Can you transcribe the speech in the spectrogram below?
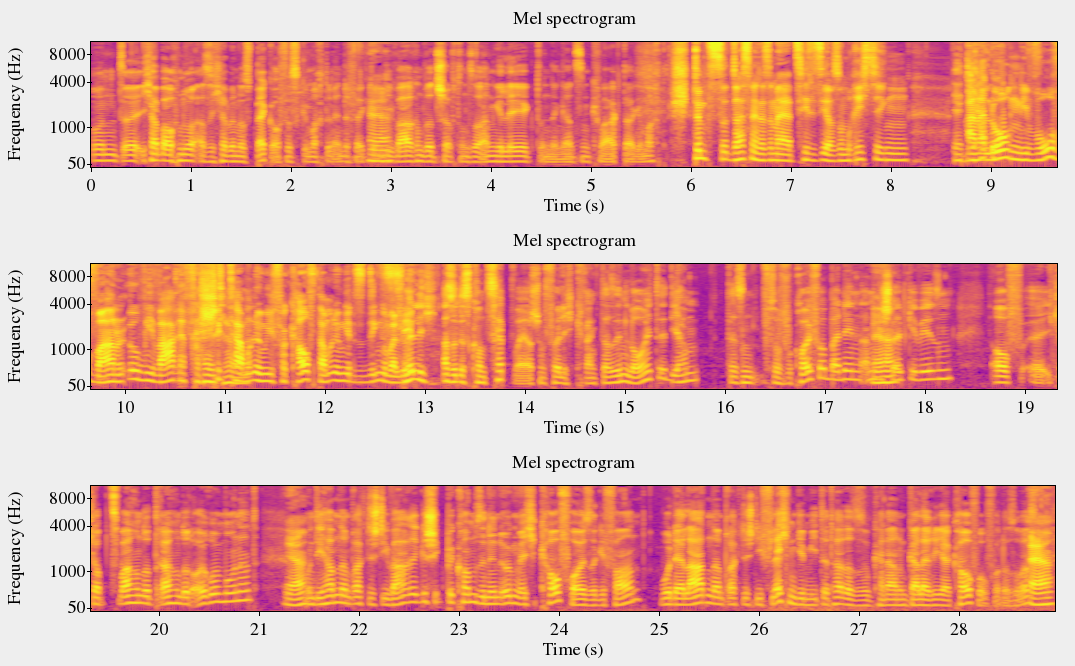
Und äh, ich habe auch nur, also ich habe nur das Backoffice gemacht im Endeffekt Ja. und die Warenwirtschaft und so angelegt und den ganzen Quark da gemacht. Stimmt, du hast mir das immer erzählt, dass sie auf so einem richtigen Ja, die analogen Niveau waren und irgendwie Ware verschickt Alter. haben und irgendwie verkauft haben und irgendwie das Ding überlebt. Völlig, also das Konzept war ja schon völlig krank. Da sind Leute, die haben, da sind so Verkäufer bei denen angestellt gewesen, auf, äh, ich glaube, 200, 300 Euro im Monat. Ja. Und die haben dann praktisch die Ware geschickt bekommen, sind in irgendwelche Kaufhäuser gefahren, wo der Laden dann praktisch die Flächen gemietet hat, also so, keine Ahnung, Galeria Kaufhof oder sowas. ja.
